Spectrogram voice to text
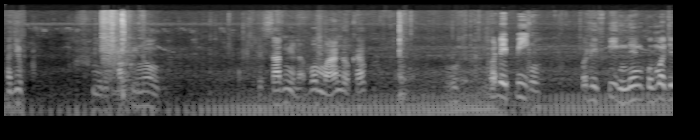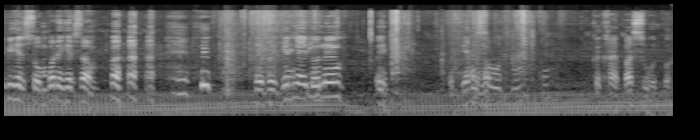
อาจจะนี่แหละครับพี่น้อง ซ้ำนี่แหละบ่หมานดอกครับก็ได้ปิ้งพอดีปิ้งหนึงผมว่าจะไปเห็ดสมพอได้เห็ดซ้ำ เห็ดไปเห็ดไงตัวหนึงเอ้ยตะเพียนสูเนาะตรก็ขายปลาสูตรป่ะ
